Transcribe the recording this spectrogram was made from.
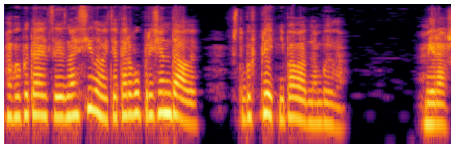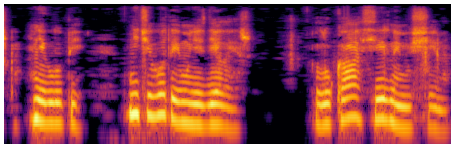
А попытается изнасиловать, оторву причиндалы, чтобы впредь неповадно было. Мирашка, не глупи. Ничего ты ему не сделаешь. Лука – сильный мужчина.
